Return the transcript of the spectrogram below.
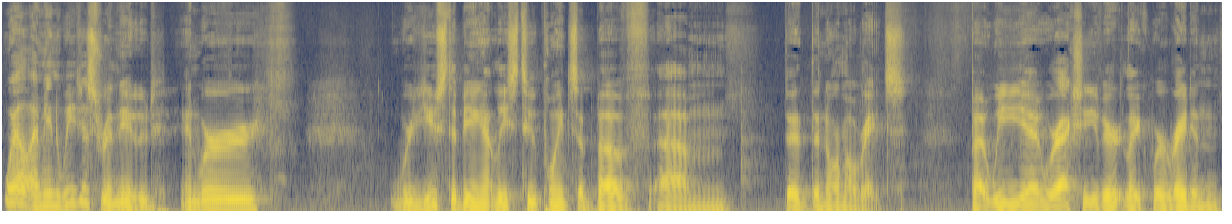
Well, I mean, we just renewed, and we're we're used to being at least two points above um, the the normal rates, but we uh, we're actually very like we're right in.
